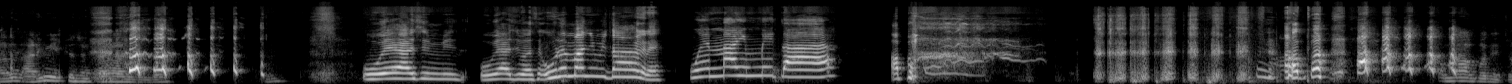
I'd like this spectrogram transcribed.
나는 아림이 표정 따라하는데 오해하십니 오해하지 마세요. 오랜만입니다. 그래. 오랜만입니다. 아빠. 아빠. 엄마 한 번 해줘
